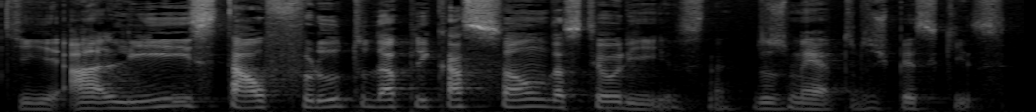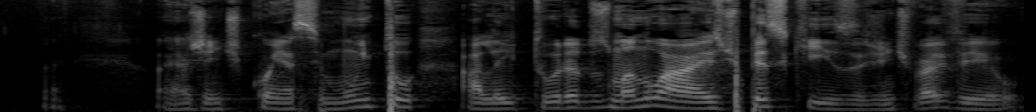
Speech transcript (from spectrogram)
que ali está o fruto da aplicação das teorias, né? dos métodos de pesquisa. Né? A gente conhece muito a leitura dos manuais de pesquisa. A gente vai ver o,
